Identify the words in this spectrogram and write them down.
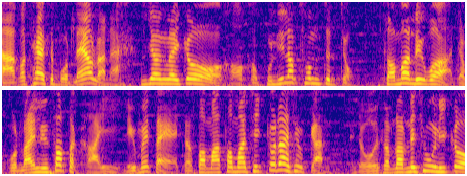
ลาก็แทบจะหมดแล้วล่ะนะอย่างไรก็ขอขอบคุณที่รับชมจนจบ สามารถเลือกว่าจะกดไลค์หรือซับสไครต์หรือไม่แต่จะสมัครสมาชิกก็ได้เช่นกัน โดยสำหรับในช่วงนี้ก็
